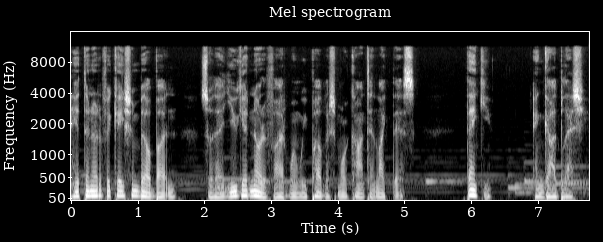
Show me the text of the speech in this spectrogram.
hit the notification bell button so that you get notified when we publish more content like this. Thank you, and God bless you.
